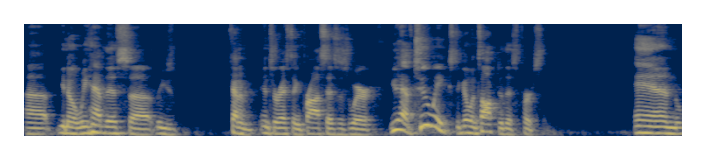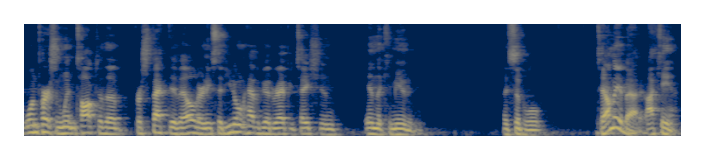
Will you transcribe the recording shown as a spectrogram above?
uh, you know, we have this uh, these kind of interesting processes where you have two weeks to go and talk to this person. And one person went and talked to the prospective elder, and he said, You don't have a good reputation in the community. They said, Well, tell me about it. I can't.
